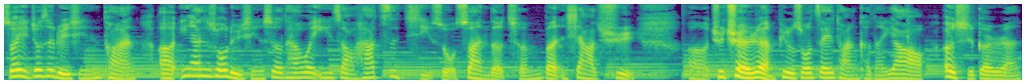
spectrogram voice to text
所以就是旅行团，呃，应该是说旅行社他会依照他自己所算的成本下去。呃，去确认，譬如说这一团可能要二十个人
